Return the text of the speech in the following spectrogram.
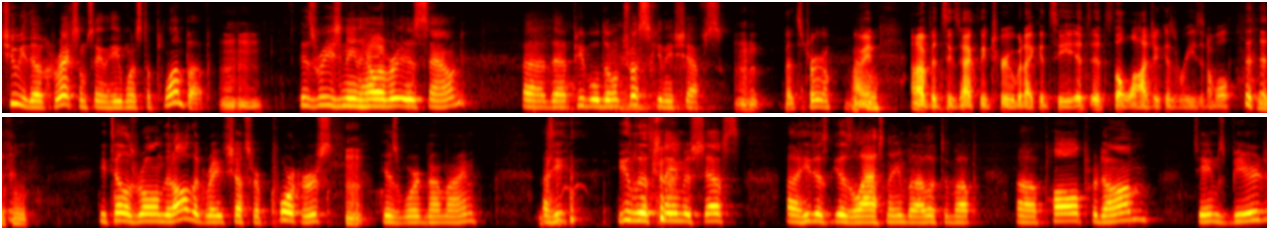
Chuy though corrects him, saying that he wants to plump up. hmm His reasoning, however, is sound. Uh, that people don't trust skinny chefs. hmm That's true. I Mm-hmm. mean, I don't know if it's exactly true, but I could see it's it's the logic is reasonable. He tells Roland that all the great chefs are porkers. Mhm. his word, not mine. Uh, he he lists famous chefs. Uh, he just gives a last name, but I looked him up. Uh, Paul Prudhomme, James Beard,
